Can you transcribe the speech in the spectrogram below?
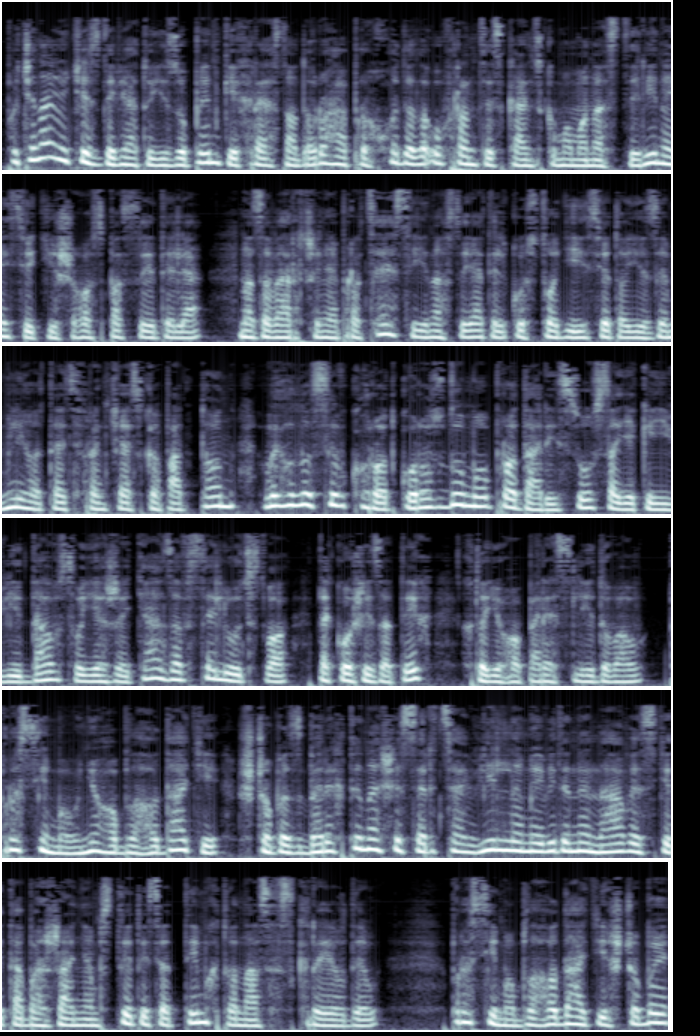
Починаючи з дев'ятої зупинки, хресна дорога проходила у францисканському монастирі найсвятішого Спасителя. На завершення процесії настоятель кустодії Святої Землі, отець Франческо Паттон, виголосив коротку роздуму про дар Ісуса, який віддав своє життя за все людство, також і за тих, хто його переслідував. Просімо в нього благодаті, щоб зберегти наші серця вільними від ненависті та бажання мститися тим, хто нас скривдив. Просімо благодаті, щоби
